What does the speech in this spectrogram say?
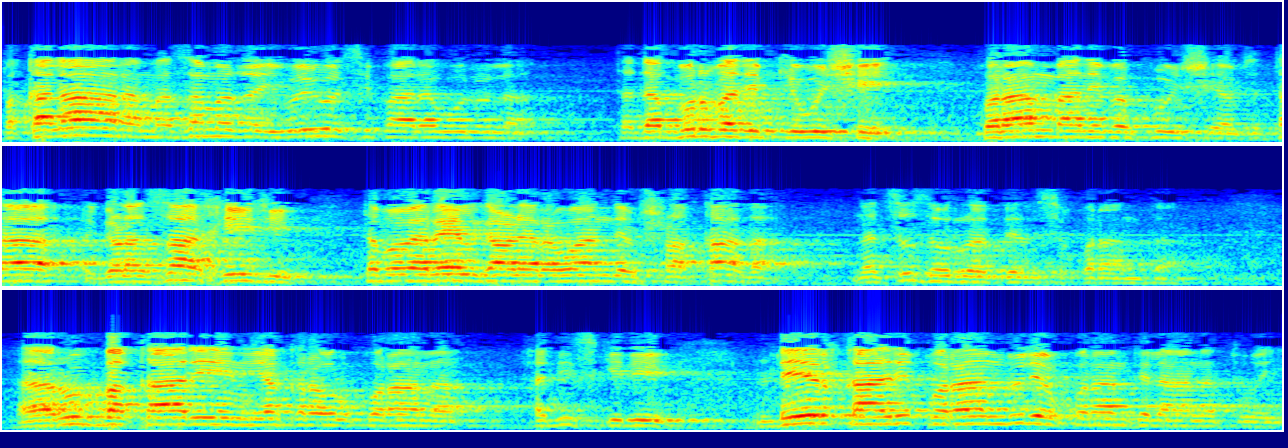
په قلار مزمزه یو یو سفاره ولول تدبر به دې کې وشي قران باندې به پوه شي او چې تا ګړسا خيږي ته به ریل گاډي روان دي شقا ده نه څه ضرورت دی چې قران ته رب قارین یقرأ القرآن حدیث کې دی ډیر قاری قرآن لولي قرآن په لعنت وای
